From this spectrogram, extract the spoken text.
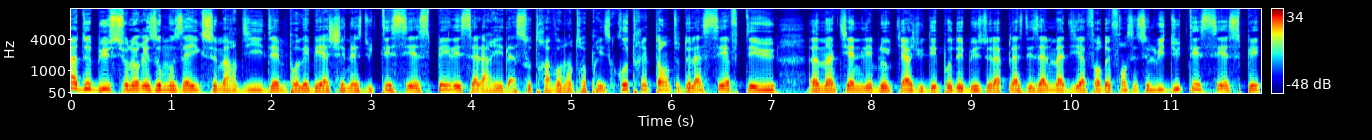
Pas de bus sur le réseau Mosaïque ce mardi, idem pour les BHNS du TCSP. Les salariés de la Sotravom, entreprise co-traitante de la CFTU, euh, maintiennent les blocages du dépôt de bus de la place des Almadies à Fort-de-France et celui du TCSP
